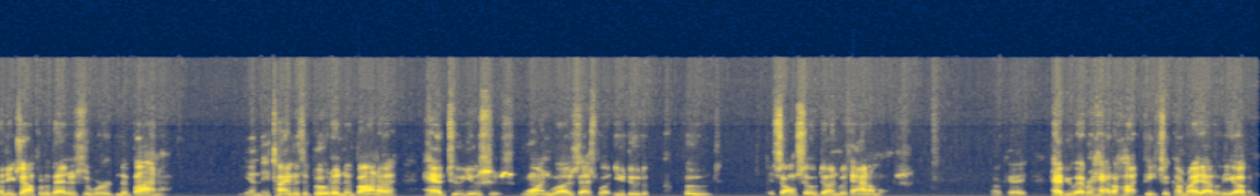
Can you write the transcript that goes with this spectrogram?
An example of that is the word nibbana. In the time of the Buddha, nibbana had two uses. One was that's what you do to food. It's also done with animals. Okay. Have you ever had a hot pizza come right out of the oven?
